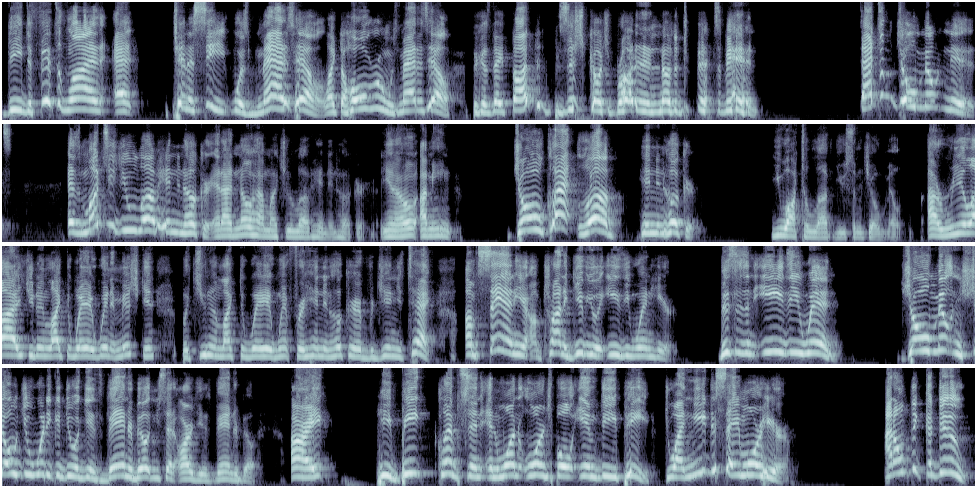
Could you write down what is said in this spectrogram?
the defensive line at Tennessee was mad as hell. Like the whole room was mad as hell because they thought the position coach brought in another defensive end. That's who Joe Milton is. As much as you love Hendon Hooker, and I know how much you love Hendon Hooker, you know, I mean, Joel Klatt loved Hendon Hooker. You ought to love you some Joe Milton. I realize you didn't like the way it went in Michigan, but you didn't like the way it went for Hendon Hooker at Virginia Tech. I'm saying here, I'm trying to give you an easy win here. This is an easy win. Joe Milton showed you what he could do against Vanderbilt, and you said, RJ, it's Vanderbilt. All right. He beat Clemson and won Orange Bowl MVP. Do I need to say more here? I don't think I do.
